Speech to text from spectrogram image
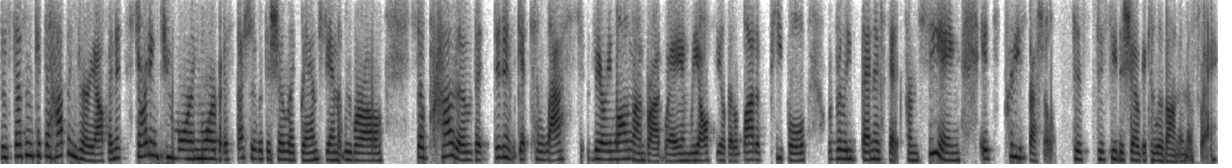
this doesn't get to happen very often. It's starting to more and more, but especially with a show like Bandstand that we were all so proud of that didn't get to last very long on Broadway, and we all feel that a lot of people would really benefit from seeing. It's pretty special to to see the show get to live on in this way.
